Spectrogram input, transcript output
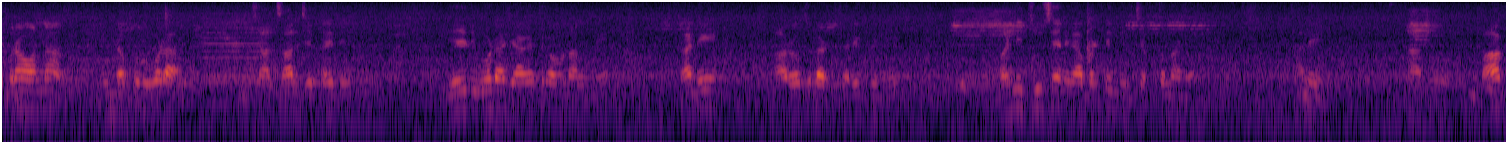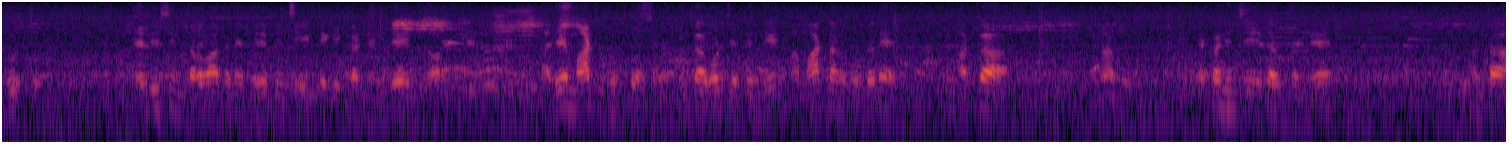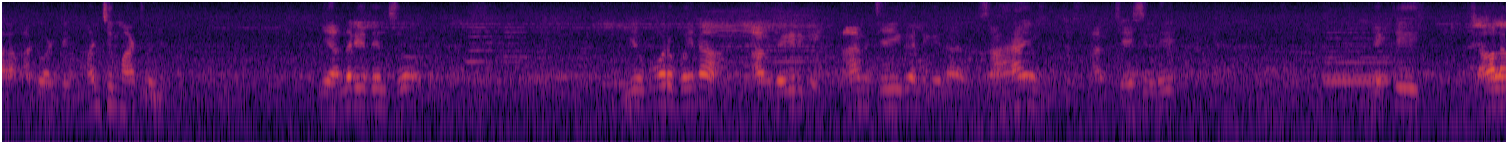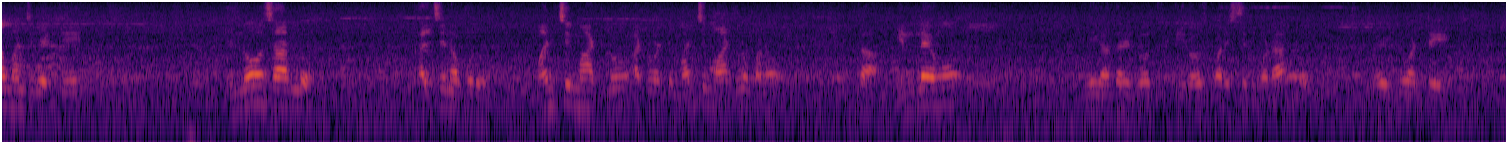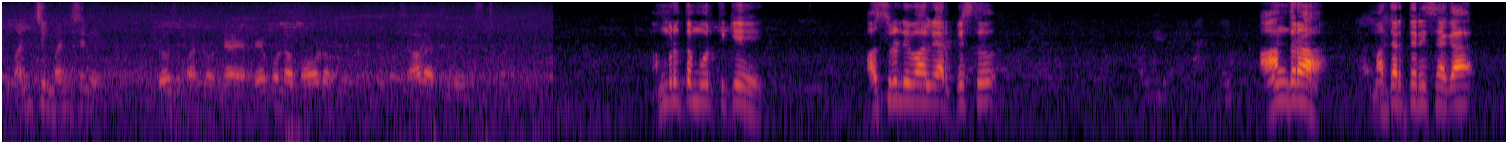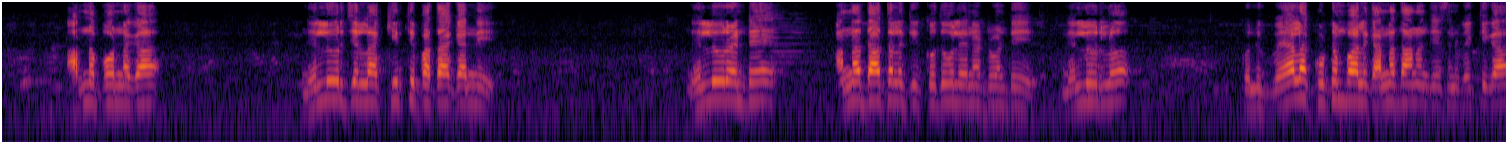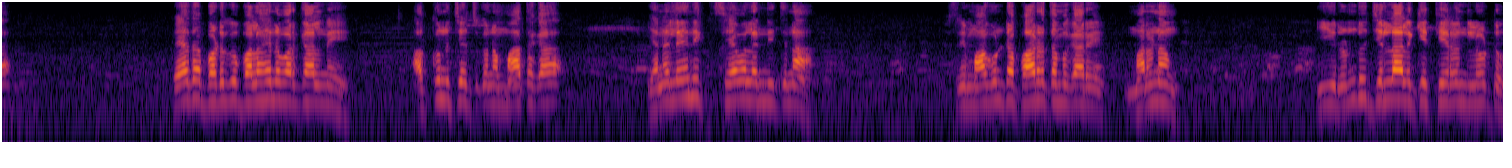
సుబ్రహ్మణ్య ఉన్నప్పుడు కూడా చాలాసార్లు చెప్పేది ఏది కూడా జాగ్రత్తగా ఉండాలని. కానీ ఆ రోజులు అటు జరిగిపోయింది. ఇవన్నీ చూశాను కాబట్టి మీకు చెప్తున్నాను. అని నాకు బాగా గుర్తు. తెలిసిన తర్వాతనే పిలిపించి ఇంటికి ఇక్కడ నేను ఇదే ఇంట్లో. అదే మాటలు గుర్తుకొస్తున్నాయి ఇంకా కూడా చెప్పింది. ఆ మాటలు అనుకుంటూనే అక్క నాకు ఎక్కడి నుంచి జరుగుతుంటే అంత అటువంటి మంచి మాటలు మీ అందరికీ తెలుసు ఎవరు పోయినా ఆమె దగ్గరికి ఆమె చేయగలిగిన సహాయం ఆమె చేసింది. వ్యక్తి చాలా మంచి వ్యక్తి. ఎన్నోసార్లు కలిసినప్పుడు మంచి మాటలు అటువంటి మంచి మాటలు మనం ఇంకా వినలేము. మీకు అందరి రోజు ఈరోజు పరిస్థితి కూడా ఇటువంటి మంచి మనిషిని ఈరోజు మనం లేకుండా పోవడం చాలా దురదృష్టం. అమృతమూర్తికి అసురు నివాళి అర్పిస్తూ ఆంధ్ర మదర్ తెరిసాగా అన్నపూర్ణగా నెల్లూరు జిల్లా కీర్తి పతాకాన్ని నెల్లూరు అంటే అన్నదాతలకి కొదువు లేనటువంటి నెల్లూరులో కొన్ని వేల కుటుంబాలకి అన్నదానం చేసిన వ్యక్తిగా పేద బడుగు బలహీన వర్గాల్ని హక్కును చేర్చుకున్న మాతగా ఎనలేని సేవలు అందించిన శ్రీ మాగుంట పార్వతమ్మ గారి మరణం ఈ రెండు జిల్లాలకి తీరని లోటు.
